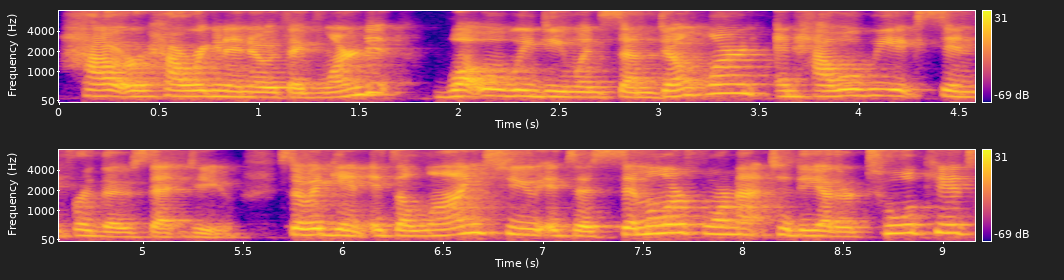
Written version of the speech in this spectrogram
How or how are we going to know if they've learned it what will we do when some don't learn and how will we extend for those that do. So again it's aligned to it's a similar format to the other toolkits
